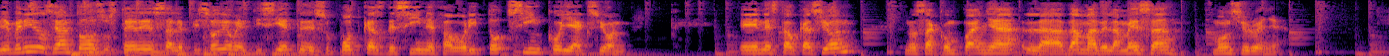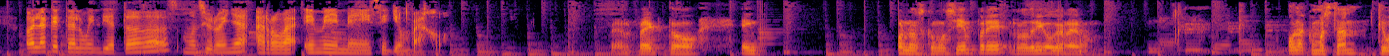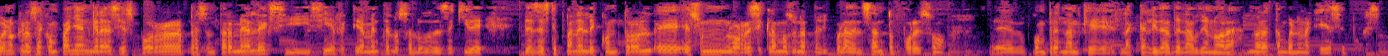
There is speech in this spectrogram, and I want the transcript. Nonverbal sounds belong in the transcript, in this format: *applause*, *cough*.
Bienvenidos sean todos ustedes al episodio 27 de su podcast de cine favorito, 5 y acción. En esta ocasión nos acompaña la dama de la mesa, Monsiurueña. Hola, ¿qué tal? Buen día a todos. Monsiurueña, arroba mns-bajo. Perfecto. En como siempre, Rodrigo Guerrero. Hola, ¿cómo están? Qué bueno que nos acompañan. Gracias por presentarme, Alex. Y sí, efectivamente, los saludo desde aquí, de, desde este panel de control. Eh, es un, lo reciclamos de una película del Santo, por eso eh, comprendan que la calidad del audio no era, no era tan buena en aquellas épocas.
